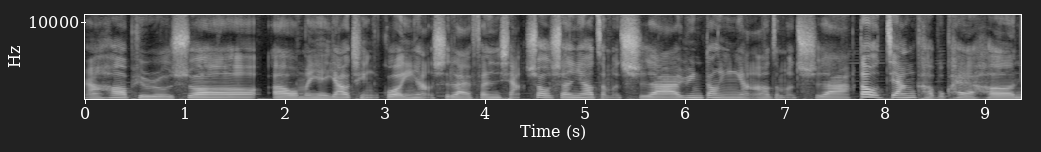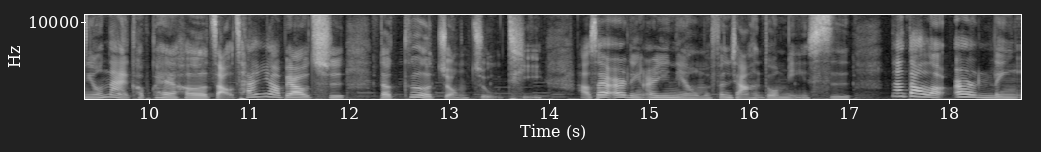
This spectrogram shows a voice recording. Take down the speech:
然后比如说，呃，我们也邀请过营养师来分享瘦身要怎么吃啊，运动营养要怎么吃啊，豆浆可不可以喝，牛奶可不可以喝，早餐要不要吃的各种主题。好，在二零二一年，我们分享很多迷思。那到了二零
